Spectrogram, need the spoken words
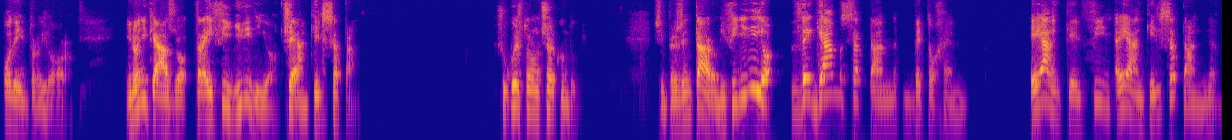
o dentro di loro. In ogni caso, tra i figli di Dio c'è anche il Satan. Su questo non c'è alcun dubbio si presentarono i figli di Dio, Vegam Satan Betochem, e anche il, figlio, e anche il Satan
